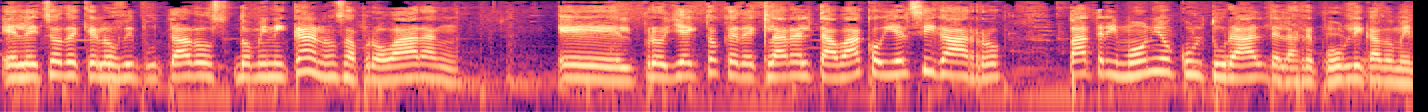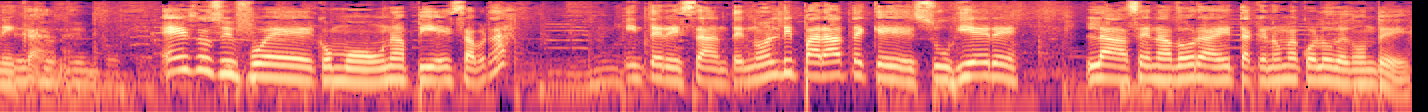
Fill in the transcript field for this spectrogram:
el hecho de que los diputados dominicanos aprobaran el proyecto que declara el tabaco y el cigarro patrimonio cultural de la República Dominicana. Eso sí fue como una pieza, ¿verdad? Interesante, no el disparate que sugiere la senadora esta, que no me acuerdo de dónde es.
